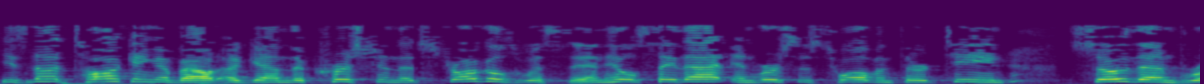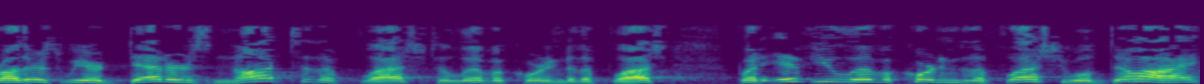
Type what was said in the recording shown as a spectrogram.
he's not talking about, again, the Christian that struggles with sin. He'll say that in verses 12 and 13. So then, brothers, we are debtors not to the flesh to live according to the flesh. But if you live according to the flesh, you will die.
